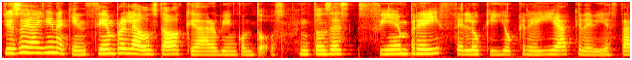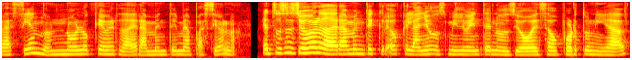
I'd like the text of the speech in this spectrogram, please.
yo soy alguien a quien siempre le ha gustado quedar bien con todos. Entonces siempre hice lo que yo creía que debía estar haciendo, no lo que verdaderamente me apasiona. Entonces yo verdaderamente creo que el año 2020 nos dio esa oportunidad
